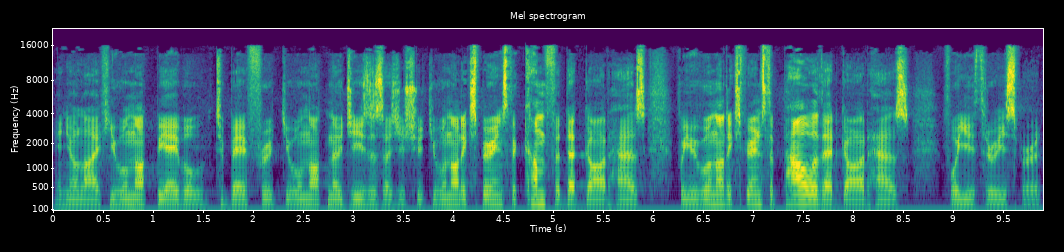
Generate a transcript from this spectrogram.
in your life. You will not be able to bear fruit. You will not know Jesus as you should. You will not experience the comfort that God has for you. You will not experience the power that God has for you through His Spirit.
